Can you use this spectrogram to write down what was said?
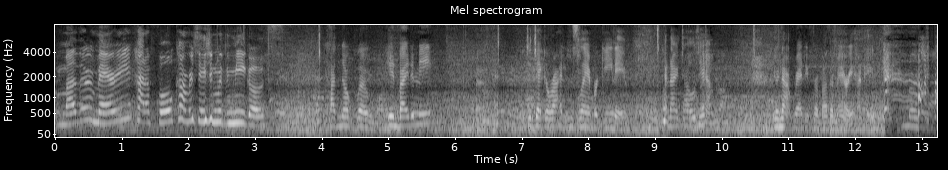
Mother Mary had a full conversation with Migos. Had no clue. He invited me to take a ride in his Lamborghini. And I told him, You're not ready for Mother Mary, honey.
